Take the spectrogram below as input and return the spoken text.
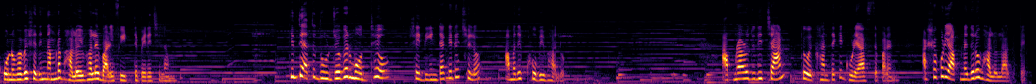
কোনোভাবে সেদিন আমরা ভালোই ভালোই বাড়ি ফিরতে পেরেছিলাম। কিন্তু এত দুর্যোগের মধ্যেও সেই দিনটা কেটেছিল আমাদের খুবই ভালো। আপনারাও যদি চান, কেউ এখান থেকে ঘুরে আসতে পারেন। আশা করি আপনাদেরও ভালো লাগবে।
